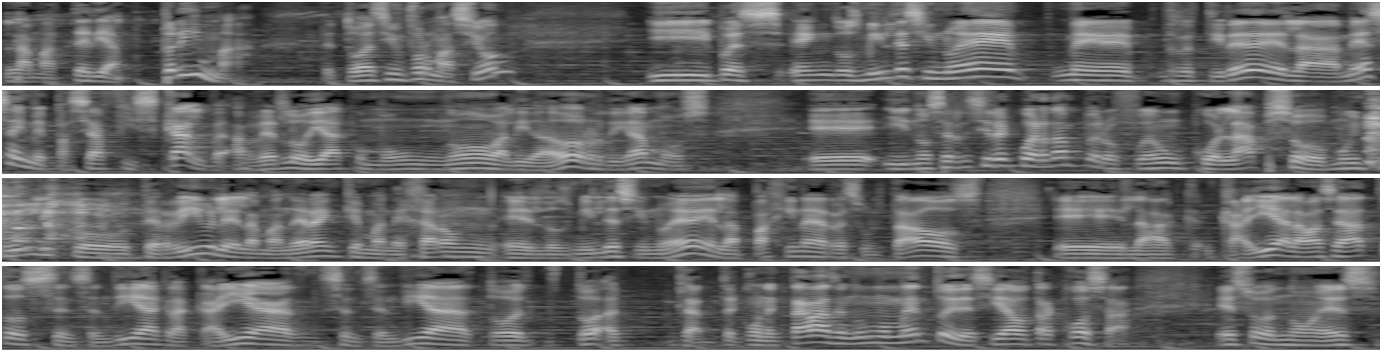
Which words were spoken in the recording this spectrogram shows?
la materia prima de toda esa información. Y pues en 2019 me retiré de la mesa y me pasé a fiscal, a verlo ya como un nuevo validador, digamos. Eh, y no sé si recuerdan, pero fue un colapso muy público, terrible, la manera en que manejaron el 2019, la página de resultados, eh, la caía, la base de datos se encendía, la caía, se encendía, todo, el, o sea, te conectabas en un momento y decía otra cosa. Eso no es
